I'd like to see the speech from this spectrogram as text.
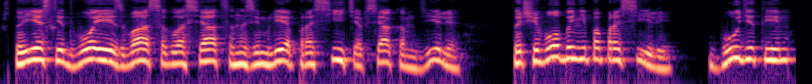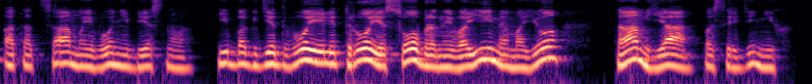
что если двое из вас согласятся на земле просить о всяком деле, то чего бы ни попросили, будет им от Отца моего Небесного. Ибо где двое или трое собраны во имя мое, там я посреди них.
